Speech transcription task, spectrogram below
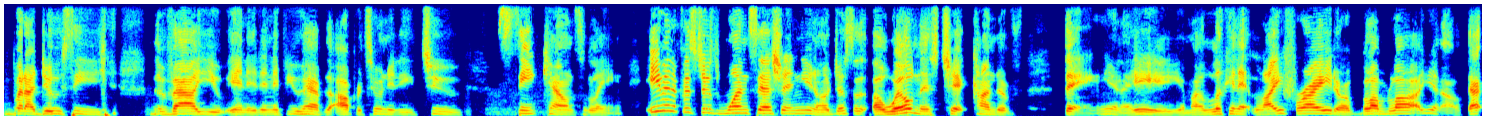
But I do see the value in it. And if you have the opportunity to seek counseling, even if it's just one session, you know, just a, a wellness check kind of thing, you know, hey, am I looking at life right or blah, blah, you know, that,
